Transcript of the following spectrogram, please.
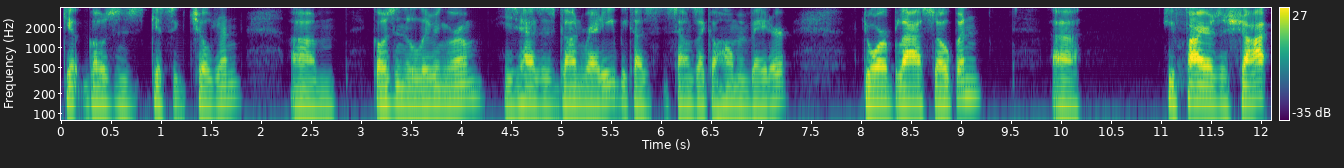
get, goes and gets the children. Um, goes into the living room. He has his gun ready because it sounds like a home invader. Door blasts open. Uh, he fires a shot,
